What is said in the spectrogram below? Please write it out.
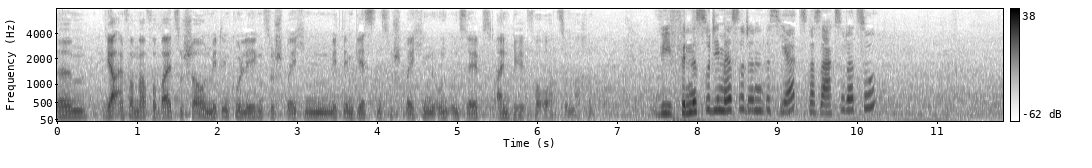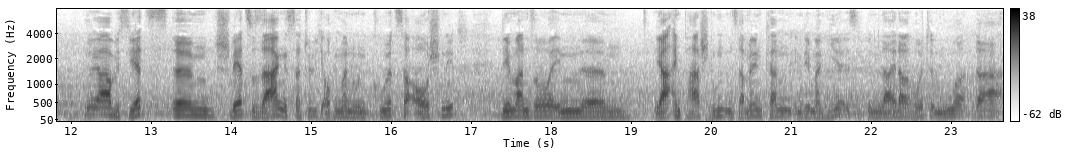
ähm, ja, einfach mal vorbeizuschauen, mit den Kollegen zu sprechen, mit den Gästen zu sprechen und uns selbst ein Bild vor Ort zu machen. Wie findest du die Messe denn bis jetzt? Was sagst du dazu? Naja, bis jetzt ähm, schwer zu sagen, ist natürlich auch immer nur ein kurzer Ausschnitt, den man so in ähm, ja, ein paar Stunden sammeln kann, indem man hier ist. Ich bin leider heute nur da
